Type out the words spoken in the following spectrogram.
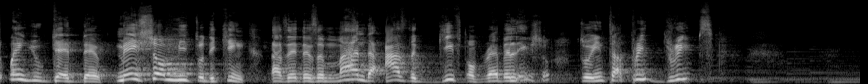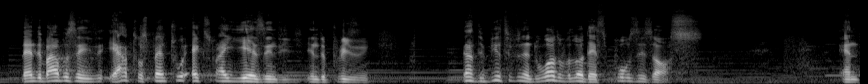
When you get there, mention me to the king. That. There's a man that has the gift of revelation to interpret dreams. Then the Bible says he had to spend two extra years in the, in the prison. That's the beautiful thing. The word of the Lord exposes us and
